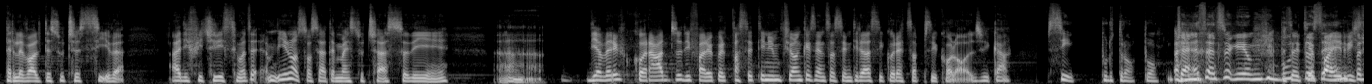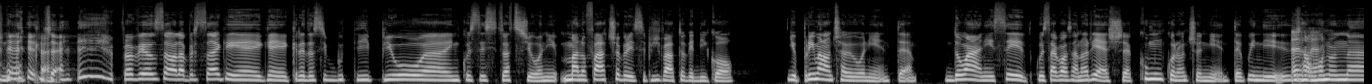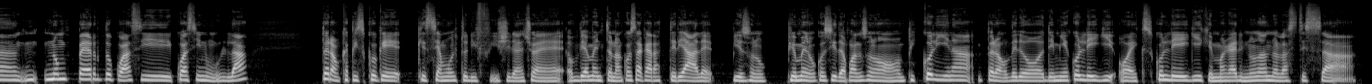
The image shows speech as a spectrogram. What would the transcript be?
per le volte successive. È difficilissimo. Io non so se a te è mai successo di, uh, di avere il coraggio di fare quel passettino in più anche senza sentire la sicurezza psicologica. Sì, purtroppo. Cioè, nel senso che io mi butto sempre. Okay. cioè, proprio so la persona che, che, credo si butti di più uh, in queste situazioni, ma lo faccio per il semplice fatto che dico io prima non c'avevo niente, domani se questa cosa non riesce comunque non c'è niente, quindi diciamo uh-huh. non, non, perdo quasi, quasi, nulla, però capisco che, che, sia molto difficile, cioè ovviamente è una cosa caratteriale, io sono più o meno così da quando sono piccolina, però vedo dei miei colleghi o ex colleghi che magari non hanno la stessa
